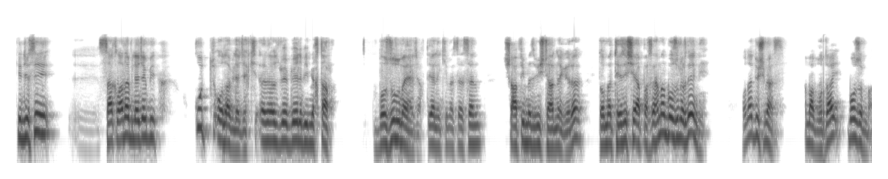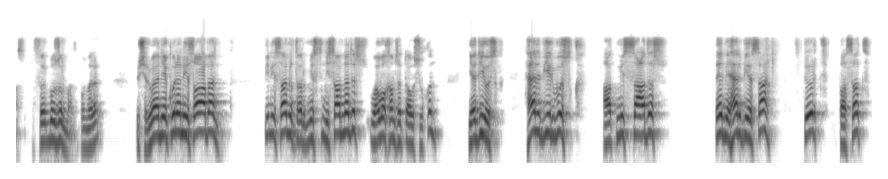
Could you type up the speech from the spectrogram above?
İkincisi e, saklanabilecek bir kut olabilecek. En az böyle bir miktar bozulmayacak. Diyelim ki mesela sen Şafii mezhebi iştihadına göre domatesi şey yaparsan hemen bozulur değil mi? Ona düşmez. Ama buğday bozulmaz. Mısır bozulmaz. Bunlara düşer. Ve en yekune nisaben. Bir nisab miktarı. Nisab nedir? Ve huve hamsetu avsukun. Yedi vısk. Her bir vısk 60 sa'dır. Değil mi? Her bir sa 4 basat.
